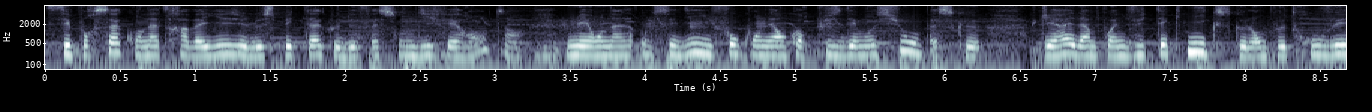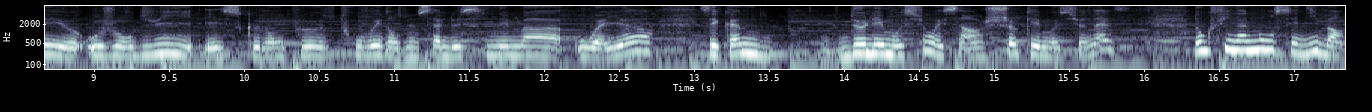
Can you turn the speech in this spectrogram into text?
C'est pour ça qu'on a travaillé le spectacle de façon différente, mais on, on s'est dit il faut qu'on ait encore plus d'émotion parce que je dirais d'un point de vue technique, ce que l'on peut trouver euh, aujourd'hui et ce que l'on peut trouver dans une salle de cinéma ou ailleurs, c'est quand même de l'émotion et c'est un choc émotionnel. Donc finalement on s'est dit ben,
